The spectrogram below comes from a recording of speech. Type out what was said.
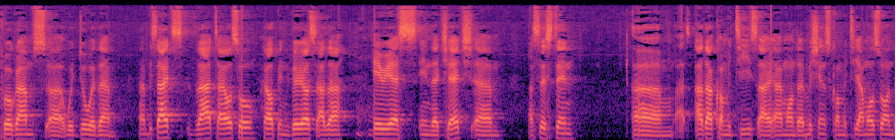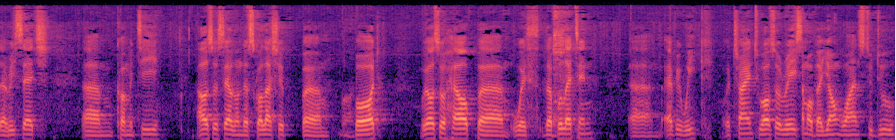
programs uh, we do with them. And besides that, I also help in various other areas in the church, um, assisting um, other committees. I, am on the missions committee. I'm also on the research um, committee. I also serve on the scholarship um, board. We also help um, with the bulletin um, every week. We're trying to also raise some of the young ones to do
